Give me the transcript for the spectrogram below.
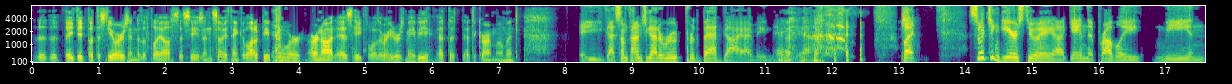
the, the, they did put the Steelers into the playoffs this season, so I think a lot of people are, are not as hateful of the Raiders maybe at the at the current moment. you got sometimes you got to root for the bad guy. I mean, hey, yeah. but switching gears to a uh, game that probably me and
